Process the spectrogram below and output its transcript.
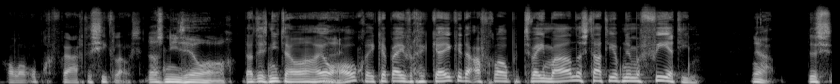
alle opgevraagde cyclo's. Dat is niet heel hoog. Dat is niet heel, heel Nee. hoog. Ik heb even gekeken. De afgelopen twee maanden staat hij op nummer 14. Ja, Dus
